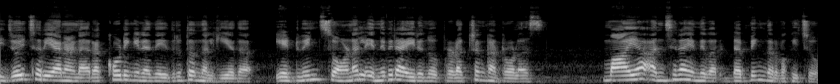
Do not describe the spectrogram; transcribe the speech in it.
ബിജോയ് ചെറിയാനാണ് റെക്കോർഡിംഗിന് നേതൃത്വം നൽകിയത്. എഡ്വിൻ സോണൽ എന്നിവരായിരുന്നു പ്രൊഡക്ഷൻ കൺട്രോളേഴ്സ്. മായ അഞ്ജന എന്നിവർ ഡബ്ബിംഗ് നിർവഹിച്ചു.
